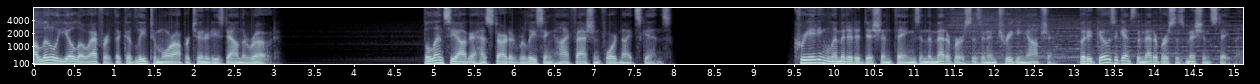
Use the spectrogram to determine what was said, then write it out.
A little YOLO effort that could lead to more opportunities down the road. Balenciaga has started releasing high fashion Fortnite skins. Creating limited edition things in the metaverse is an intriguing option, but it goes against the metaverse's mission statement.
